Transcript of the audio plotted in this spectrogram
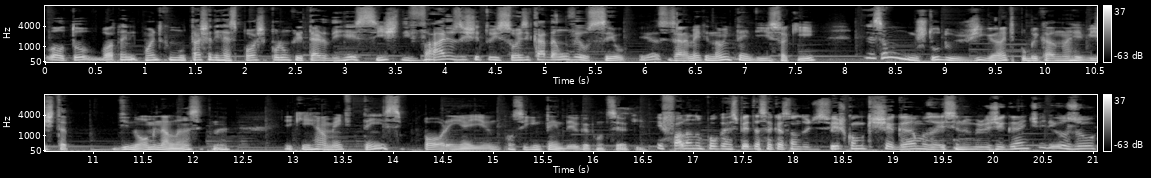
o autor bota endpoint como taxa de resposta por um critério de resiste de várias instituições e cada um vê o seu. Eu, sinceramente, não entendi isso aqui. Esse é um estudo gigante publicado numa revista de nome na Lancet, né? E que realmente tem esse porém aí, eu não consigo entender o que aconteceu aqui. E falando um pouco a respeito dessa questão do desfecho, como que chegamos a esse número gigante? Ele usou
